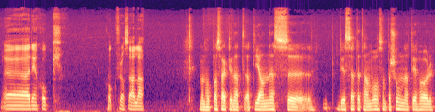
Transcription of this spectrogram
Det är en chock. Chock för oss alla. Man hoppas verkligen att, att Jannes, det sättet han var som person, att det har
